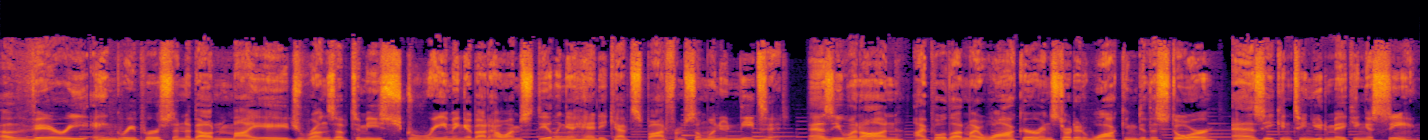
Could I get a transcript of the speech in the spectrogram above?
A very angry person about my age runs up to me screaming about how I'm stealing a handicapped spot from someone who needs it. As he went on, I pulled out my walker and started walking to the store as he continued making a scene.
